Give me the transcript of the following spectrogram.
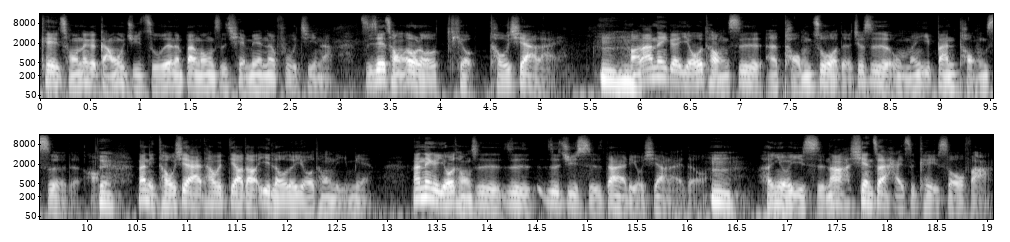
可以从那个港务局主任的办公室前面那附近啊，直接从二楼投投下来。嗯，好，那那个油桶是呃铜做的，就是我们一般铜色的。对，那你投下来，它会掉到一楼的油桶里面。那那个油桶是日日据时代留下来的哦。嗯，很有意思。那现在还是可以收发。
